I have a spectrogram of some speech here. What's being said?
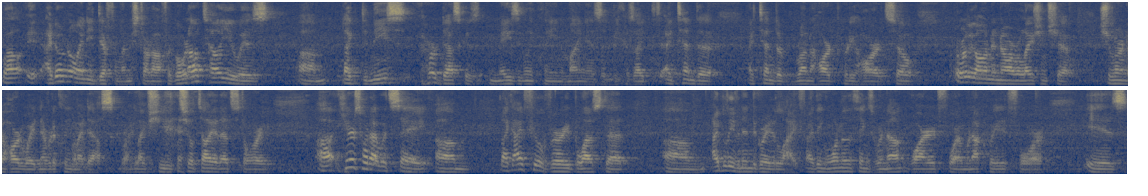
Well, it, I don't know any different, let me start off with, but what I'll tell you is, um, like Denise, her desk is amazingly clean, and mine isn't because I, I tend to I tend to run hard pretty hard. So early on in our relationship, she learned the hard way never to clean my desk, right? Like she she'll tell you that story. Uh, here's what I would say. Um, like I feel very blessed that um, I believe in integrated life. I think one of the things we're not wired for and we're not created for is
